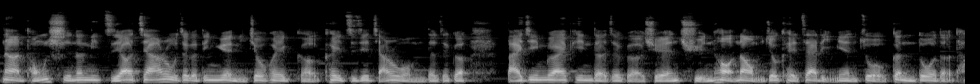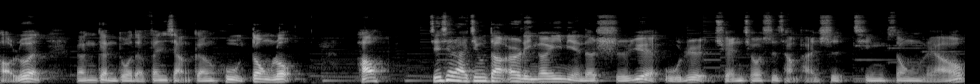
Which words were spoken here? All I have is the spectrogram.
那同时呢，你只要加入这个订阅，你就会可可以直接加入我们的这个白金 VIP 的这个学员群哈。那我们就可以在里面做更多的讨论，跟更多的分享跟互动咯。好，接下来进入到二零二一年的十月五日全球市场盘势轻松聊。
